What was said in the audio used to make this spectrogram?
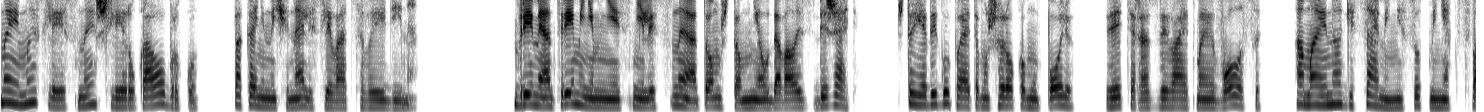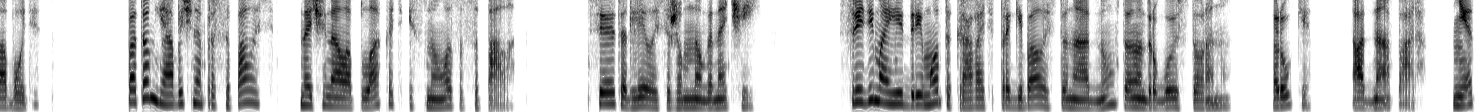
мои мысли и сны шли рука об руку, пока не начинали сливаться воедино. Время от времени мне снились сны о том, что мне удавалось сбежать, что я бегу по этому широкому полю, ветер развивает мои волосы, а мои ноги сами несут меня к свободе. Потом я обычно просыпалась, начинала плакать и снова засыпала. Все это длилось уже много ночей. Среди моей дремоты кровать прогибалась то на одну, то на другую сторону. Руки — одна пара. Нет,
